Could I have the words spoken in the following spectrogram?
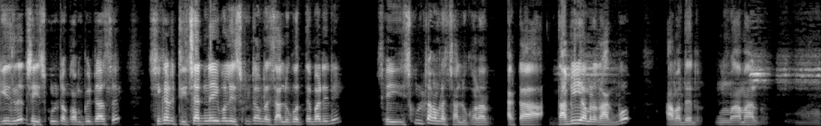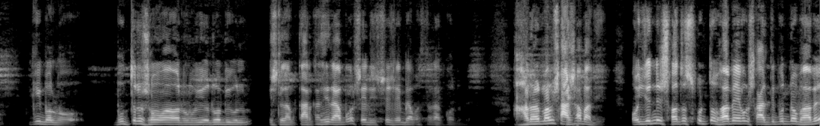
গিয়েছিলেন, সেই স্কুলটা কমপ্লিট আছে। সেখানে টিচার নেই বলে স্কুলটা আমরা চালু করতে পারিনি। সেই স্কুলটা আমরা চালু করার একটা দাবি আমরা রাখব। আমাদের আমার কি বলব, পুত্র রবিউল ইসলাম তার কাছেই রাখব, সে নিশ্চয়ই সেই ব্যবস্থাটা করবে। হাড়োয়ার মানুষ আশাবাদী। ওই জন্য স্বতঃস্ফূর্ত ভাবে এবং শান্তিপূর্ণ ভাবে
